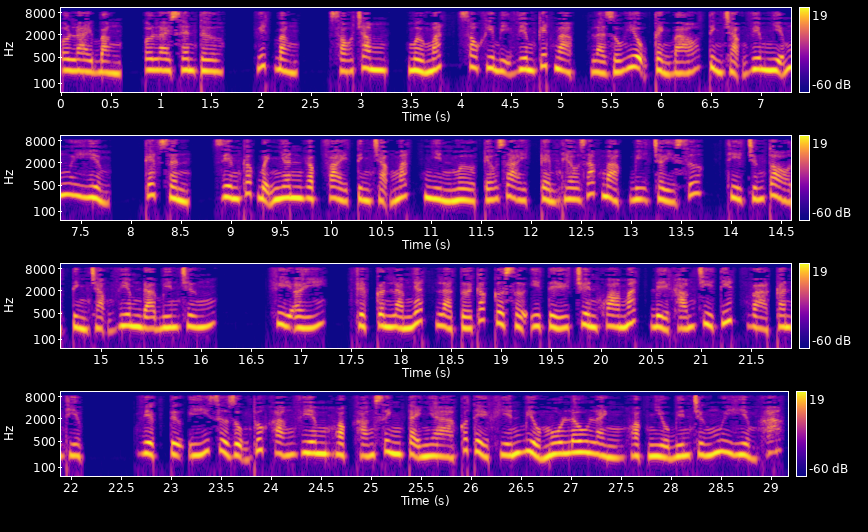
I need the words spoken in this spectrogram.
Align bằng, Align Center, viết bằng, 600, mở mắt sau khi bị viêm kết mạc là dấu hiệu cảnh báo tình trạng viêm nhiễm nguy hiểm. Capson, riêng các bệnh nhân gặp phải tình trạng mắt nhìn mờ kéo dài kèm theo giác mạc bị chảy xước thì chứng tỏ tình trạng viêm đã biến chứng. Khi ấy, việc cần làm nhất là tới các cơ sở y tế chuyên khoa mắt để khám chi tiết và can thiệp. Việc tự ý sử dụng thuốc kháng viêm hoặc kháng sinh tại nhà có thể khiến biểu mô lâu lành hoặc nhiều biến chứng nguy hiểm khác.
